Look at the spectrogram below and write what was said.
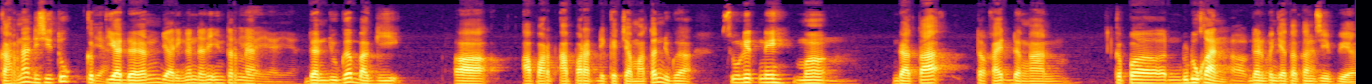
karena di situ ketiadaan jaringan dari Ya, internet ya, ya. dan juga bagi uh, aparat-aparat di kecamatan juga sulit nih Hmm. mendata terkait dengan kependudukan Oh, dan pencatatan sipil.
